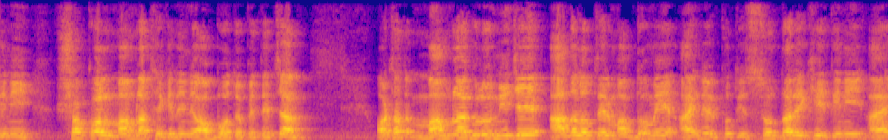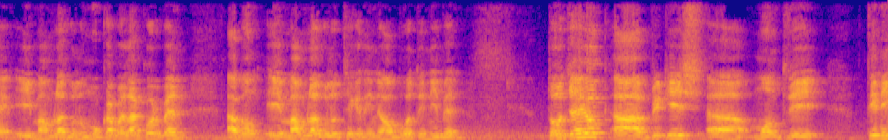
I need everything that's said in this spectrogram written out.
তিনি সকল মামলা থেকে তিনি অব্যাহত পেতে চান। অর্থাৎ মামলাগুলো নিজে আদালতের মাধ্যমে আইনের প্রতি শ্রদ্ধা রেখে তিনি এই মামলাগুলো মোকাবেলা করবেন এবং এই মামলাগুলো থেকে তিনি অব্যাহতি নেবেন। তো যাই হোক ব্রিটিশ মন্ত্রী তিনি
